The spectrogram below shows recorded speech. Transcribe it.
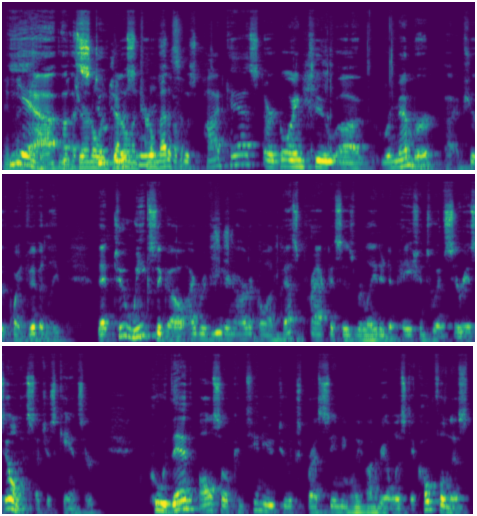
in the, yeah, the Journal of General Internal Medicine. Of this podcast are going to uh, remember, uh, I'm sure quite vividly, that two weeks ago I reviewed an article on best practices related to patients who have serious illness, such as cancer, who then also continue to express seemingly unrealistic hopefulness.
